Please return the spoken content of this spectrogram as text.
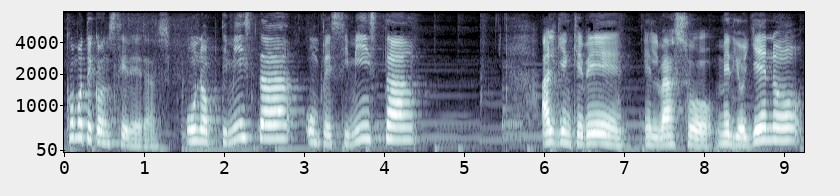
¿cómo te consideras? ¿Un optimista? ¿Un pesimista? ¿Alguien que ve el vaso medio lleno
